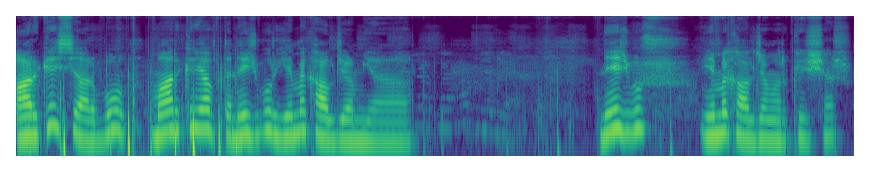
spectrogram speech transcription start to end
Arkadaşlar bu Minecraft'ta mecbur yemek alacağım ya. Mecbur yemek alacağım arkadaşlar.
